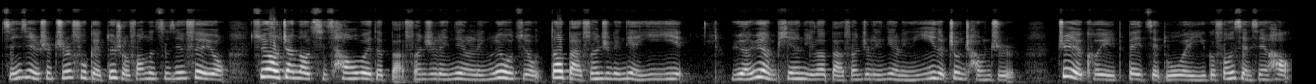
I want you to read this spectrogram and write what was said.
仅仅是支付给对手方的资金费用，就要占到其仓位的百分之零点零六九到百分之零点一一，远远偏离了百分之零点零一的正常值，这也可以被解读为一个风险信号。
